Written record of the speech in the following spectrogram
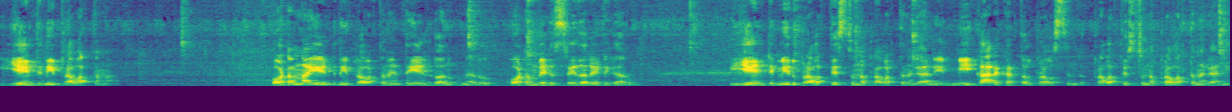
ఏంటి నీ ప్రవర్తన? కోటన్న ఏంటి నీ ప్రవర్తన అంటే ఏంటో అనుకున్నారు. కోటంరెడ్డి శ్రీధర్ రెడ్డి గారు ఏంటి మీరు ప్రవర్తిస్తున్న ప్రవర్తన కానీ మీ కార్యకర్తలు ప్రవర్తి ప్రవర్తిస్తున్న ప్రవర్తన కానీ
